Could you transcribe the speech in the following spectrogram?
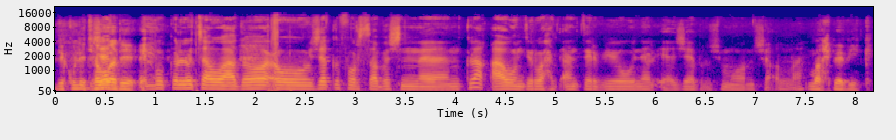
بكل تواضع. بكل تواضع وجات الفرصة باش نتلاقاو وندير واحد interview ونال اعجاب الجمهور إن شاء الله. مرحبا بك.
